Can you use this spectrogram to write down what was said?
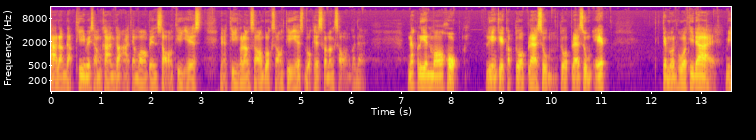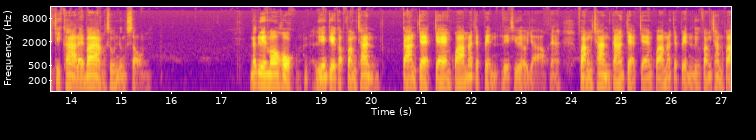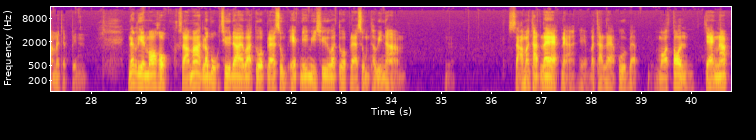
ถ้าลำดับที่ไม่สำคัญก็อาจจะมองเป็น 2 th เนี่ย t กำลัง2บวก 2 th บวก h กำลัง 2 ก็ได้ นักเรียนม .6 เรียนเกี่ยวกับตัวแปรสุ่ม ตัวแปรสุ่ม x จำนวนหัวที่ได้มีกี่ค่าอะไรบ้าง 0 1 2 นักเรียนม .6 เรียนเกี่ยวกับฟังก์ชัน การแจกแจงความน่าจะเป็นเรียกชื่อยาวๆนะฟังก์ชันการแจกแจงความน่าจะเป็น หรือฟังก์ชันความน่าจะเป็น นักเรียนม .6 สามารถระบุชื่อได้ว่าตัวแปรสุ่ม x นี้มีชื่อว่าตัวแปรสุ่มทวินามสามบรรทัดแรกนะบรรทัดแรกพูดแบบมอต้น แจงนับ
